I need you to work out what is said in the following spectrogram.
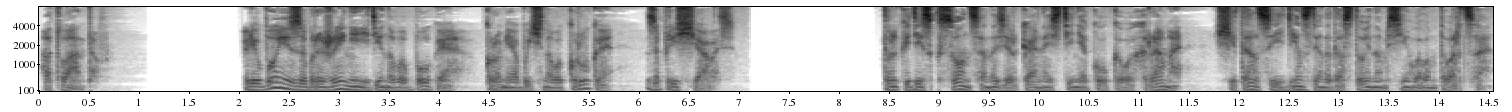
атлантов. Любое изображение единого Бога, кроме обычного круга, запрещалось. Только диск солнца на зеркальной стене кулкового храма считался единственно достойным символом Творца.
